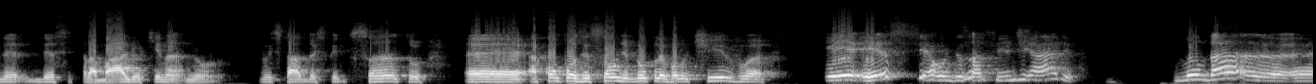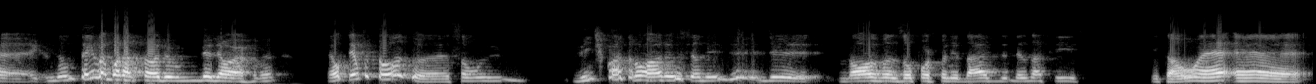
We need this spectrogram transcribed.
de, desse trabalho aqui na, no, no estado do Espírito Santo, é, a composição de dupla evolutiva, e esse é um desafio diário. Não dá, é, não tem laboratório melhor, né? É o tempo todo, são 24 horas ali de, de novas oportunidades e desafios. Então é, é,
